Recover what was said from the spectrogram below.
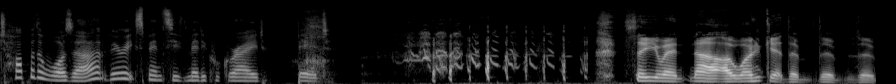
top of the wazzer, very expensive medical grade bed. So you went, no, I won't get the, the, the,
